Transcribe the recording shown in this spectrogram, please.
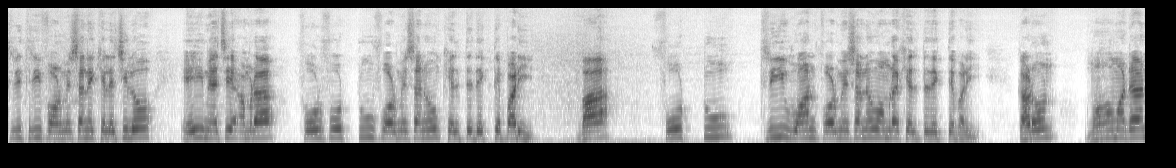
থ্রি থ্রি ফরমেশানে খেলেছিল, এই ম্যাচে আমরা ফোর ফোর টু ফরমেশানেও খেলতে দেখতে পারি বা ফোর টু থ্রি ওয়ান ফরমেশানেও আমরা খেলতে দেখতে পারি। কারণ মহামাডান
